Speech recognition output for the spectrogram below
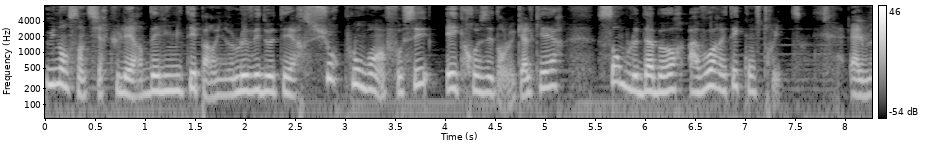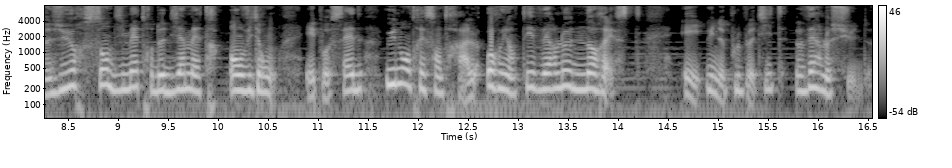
Une enceinte circulaire délimitée par une levée de terre surplombant un fossé et creusée dans le calcaire semble d'abord avoir été construite. Elle mesure 110 mètres de diamètre environ et possède une entrée centrale orientée vers le nord-est et une plus petite vers le sud.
